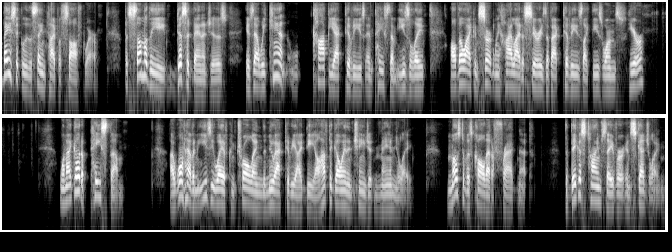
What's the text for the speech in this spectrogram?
basically the same type of software. But some of the disadvantages is that we can't copy activities and paste them easily, although I can certainly highlight a series of activities like these ones here. When I go to paste them, I won't have an easy way of controlling the new activity ID. I'll have to go in and change it manually. Most of us call that a fragment. The biggest time saver in scheduling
